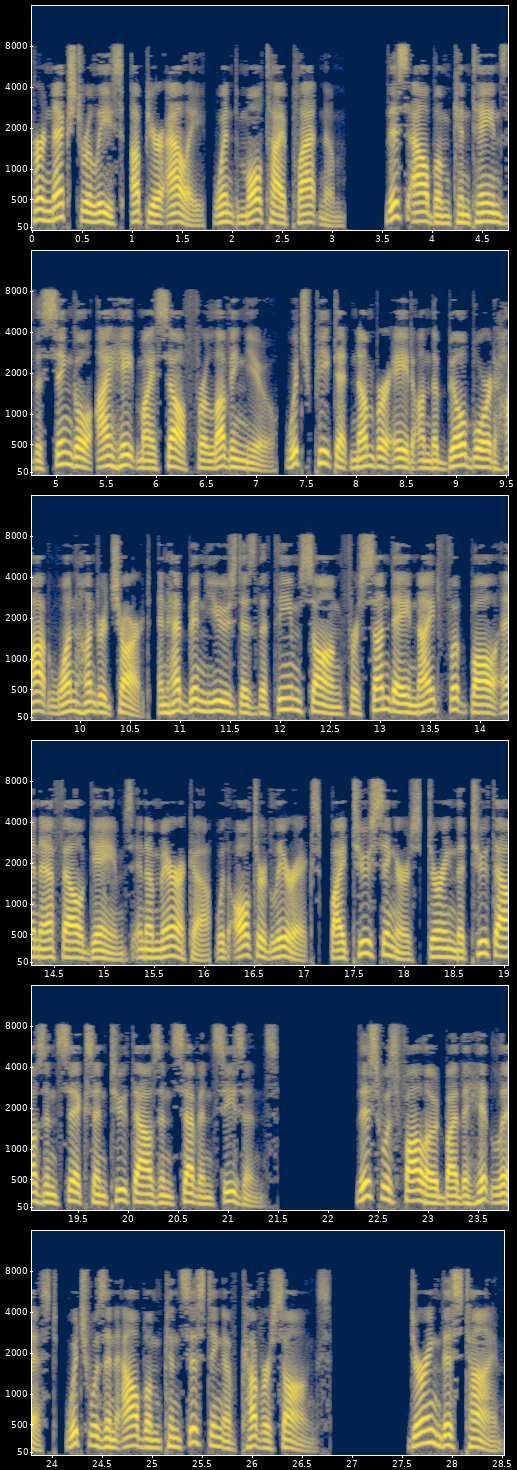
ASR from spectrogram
Her next release, Up Your Alley, went multi-platinum. This album contains the single I Hate Myself for Loving You, which peaked at number 8 on the Billboard Hot 100 chart, and had been used as the theme song for Sunday Night Football NFL games in America with altered lyrics, by two singers, during the 2006 and 2007 seasons. This was followed by the hit list, which was an album consisting of cover songs. During this time,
